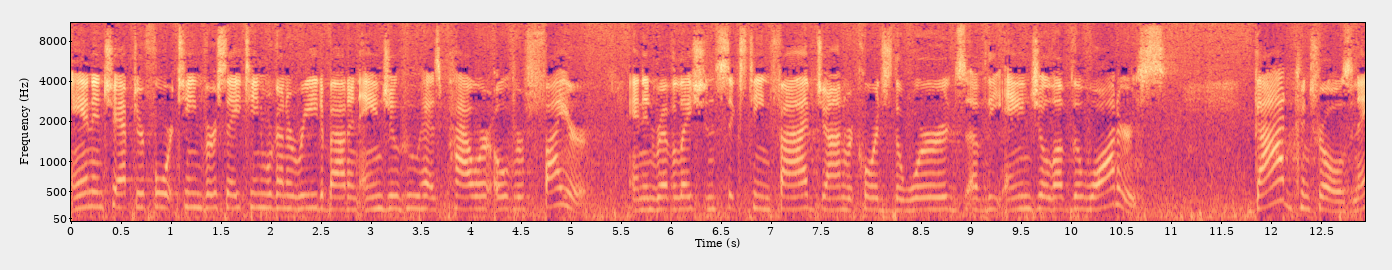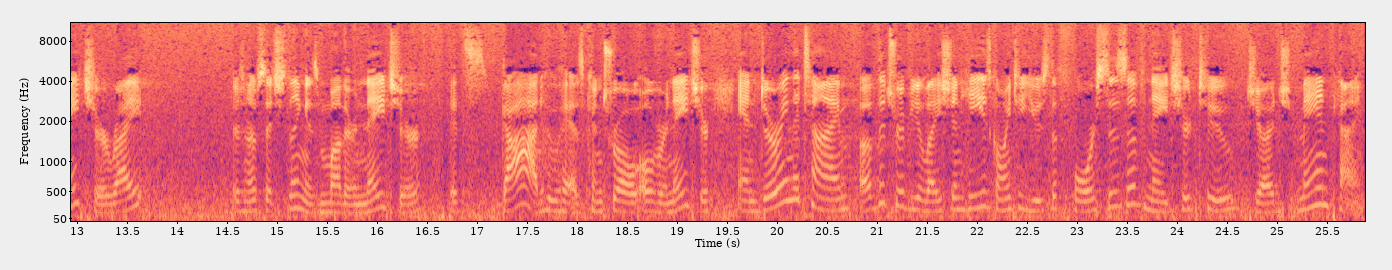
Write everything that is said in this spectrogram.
And in chapter 14, verse 18, we're going to read about an angel who has power over fire. And in Revelation 16:5, John records the words of the angel of the waters. God controls nature, right? There's no such thing as Mother Nature. It's God who has control over nature. And during the time of the tribulation, He is going to use the forces of nature to judge mankind.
